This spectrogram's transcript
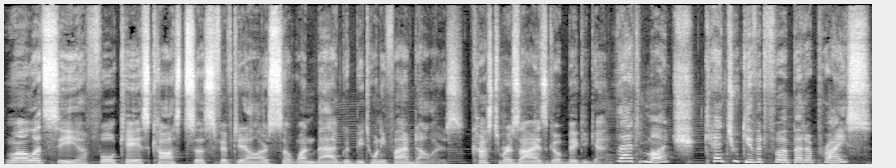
Well, let's see. A full case costs us $50, so one bag would be $25. Customer's eyes go big again. That much? Can't you give it for a better price?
